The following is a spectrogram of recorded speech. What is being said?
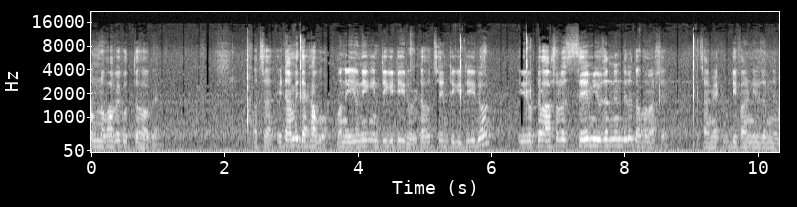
অন্যভাবে করতে হবে। আচ্ছা এটা আমি দেখাবো। মানে ইউনিক ইন্টিগ্রিটি ইরোর এটা হচ্ছে ইন্টিগ্রিটি ইরোর ইরোরটা আসলে সেম ইউজার নেম দিলে তখন আসে। আচ্ছা আমি একটা ডিফারেন্ট ইউজার নেম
